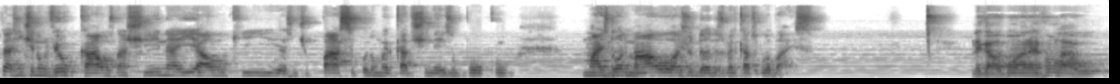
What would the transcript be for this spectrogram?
para a gente não ver o caos na China e algo que a gente passe por um mercado chinês um pouco mais normal, ajudando os mercados globais. Legal, bom, Aranha, vamos lá. O,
